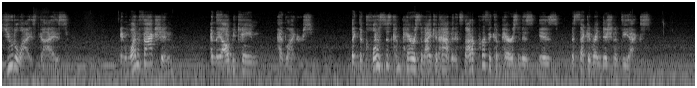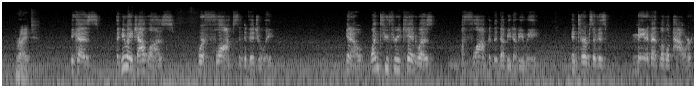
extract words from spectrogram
underutilized guys in one faction and they all became headliners. Like the closest comparison i can have and it's not a perfect comparison is is the second rendition of dx Right. because the new age outlaws were flops individually. You know one two three kid was a flop in the wwe in terms of his main event level power.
